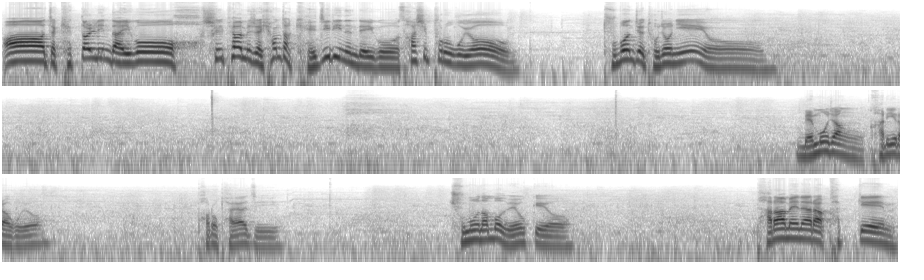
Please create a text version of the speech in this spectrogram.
아 진짜 개 떨린다 이거 허, 실패하면 진짜 현타 개지리는데 이거 40%고요 두 번째 도전이에요. 메모장 가리라고요? 바로 봐야지. 주문 한번 외울게요. 바람의 나라 갓겜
